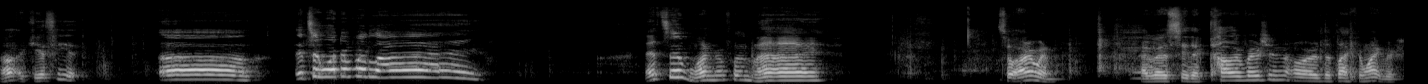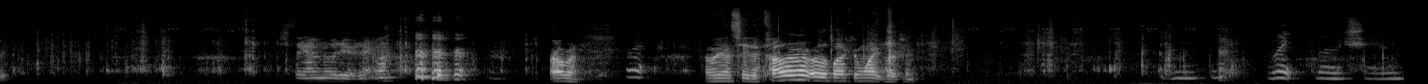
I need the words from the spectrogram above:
Oh, I can't see it. Oh, it's a wonderful life. It's a wonderful life. So, Arwen, I'm going to see the color version or the black and white version. Just say I have no idea what you're talking. Arwen, What? are we going to see the color or the black and white version? White version.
